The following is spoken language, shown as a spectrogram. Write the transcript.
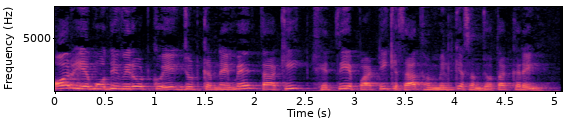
और ये मोदी विरोध को एकजुट करने में, ताकि क्षेत्रीय पार्टी के साथ हम मिलकर समझौता करेंगे।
